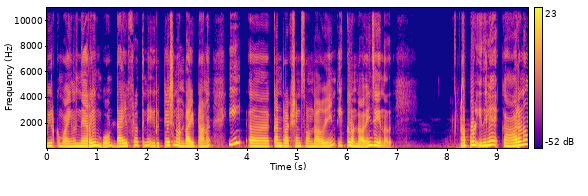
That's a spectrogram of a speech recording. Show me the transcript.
വീർക്കുമ്പോൾ അല്ലെങ്കിൽ നിറയുമ്പോൾ ഡയഫ്രത്തിന് ഇറിറ്റേഷൻ ഉണ്ടായിട്ടാണ് ഈ കൺട്രാക്ഷൻസ് ഉണ്ടാവുകയും ഇക്കിൾ ഉണ്ടാവുകയും ചെയ്യുന്നത്. അപ്പോൾ ഇതിലെ കാരണം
